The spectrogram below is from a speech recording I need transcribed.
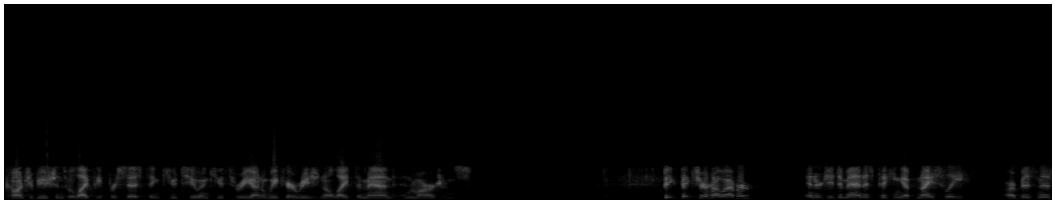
contributions will likely persist in Q2 and Q3 on weaker regional light demand and margins. Big picture, however, energy demand is picking up nicely. Our business,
